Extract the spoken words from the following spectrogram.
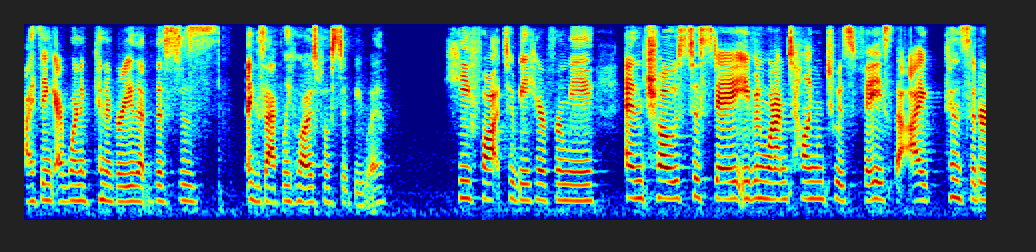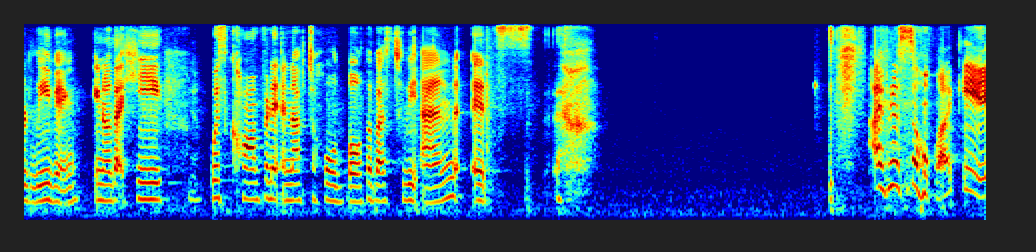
I think everyone can agree that this is exactly who I was supposed to be with. He fought to be here for me and chose to stay even when I'm telling him to his face that I considered leaving. You know, that he was confident enough to hold both of us to the end. It's. I'm just so lucky.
